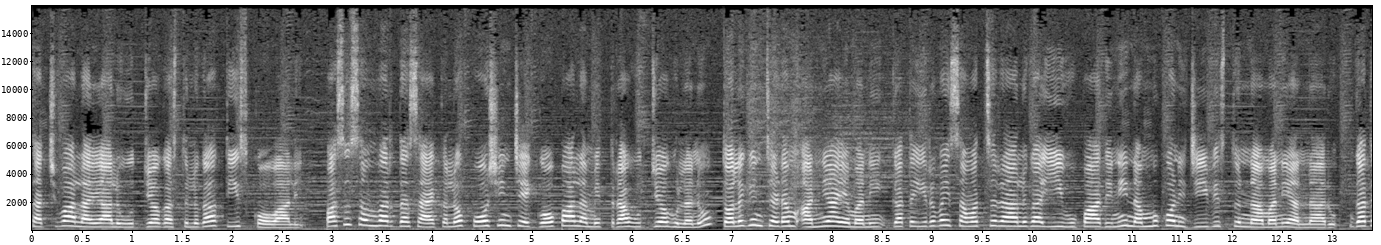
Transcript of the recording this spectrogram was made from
సచివాలయాలు ఉద్యోగస్తులుగా తీసుకోవాలి. పశుసంవర్ధ శాఖలో పోషించే గోపాలమిత్ర ఉద్యోగులను తొలగించడం అన్యాయమని గత ఇరవై సంవత్సరాలుగా ఈ ఉపాధిని నమ్ముకొని జీవిస్తున్నామని అన్నారు. గత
